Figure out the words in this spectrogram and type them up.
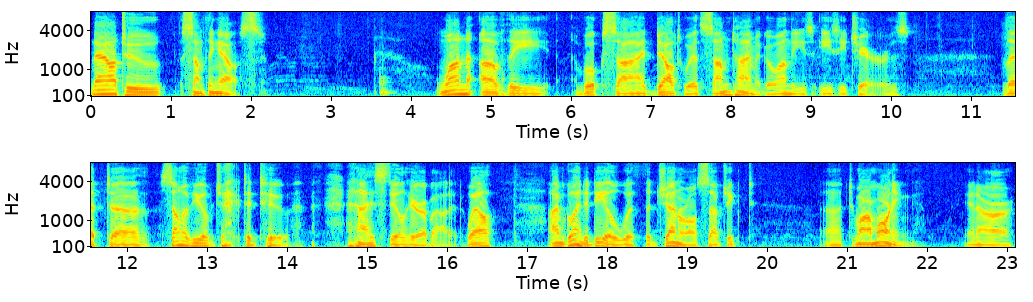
Now to something else. One of the books I dealt with some time ago on these easy chairs that uh, some of you objected to, and I still hear about it. Well, I'm going to deal with the general subject uh, tomorrow morning in our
